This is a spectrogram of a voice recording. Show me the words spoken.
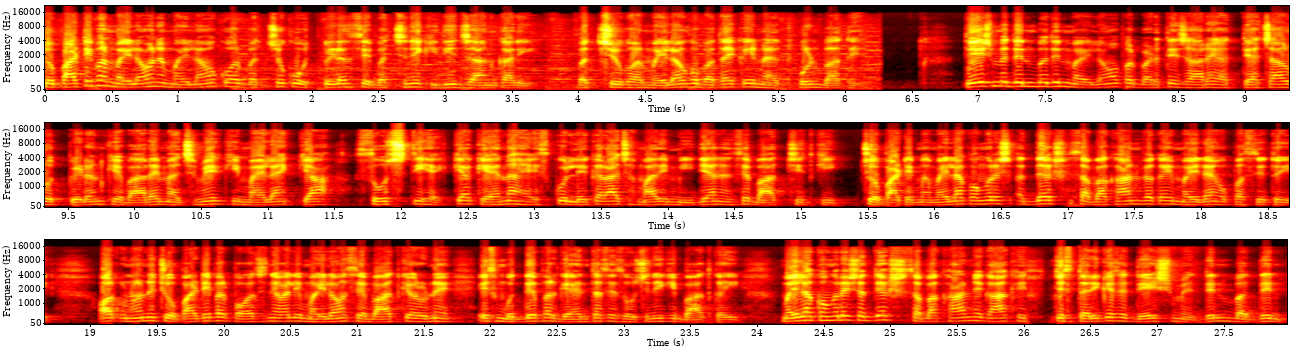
चौपाटी पर महिलाओं ने महिलाओं को और बच्चों को उत्पीड़न से बचने की दी जानकारी। बच्चों को और महिलाओं को बताई कई महत्वपूर्ण बातें। देश में दिन ब दिन महिलाओं पर बढ़ते जा रहे अत्याचार उत्पीड़न के बारे में अजमेर की महिलाएँ क्या सोचती है, क्या कहना है? इसको लेकर आज हमारी मीडिया ने इनसे बातचीत की। चौपाटी में महिला कांग्रेस अध्यक्ष सबा खान व कई महिलाएँ उपस्थित हुई और उन्होंने चौपाटी पर पहुँचने वाली महिलाओं से बात की और उन्हें इस मुद्दे पर गहनता से सोचने की बात कही। महिला कांग्रेस अध्यक्ष सबा खान ने कहा कि जिस तरीके से देश में दिन ब दिन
